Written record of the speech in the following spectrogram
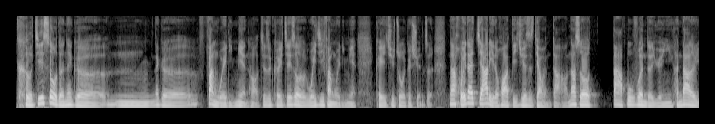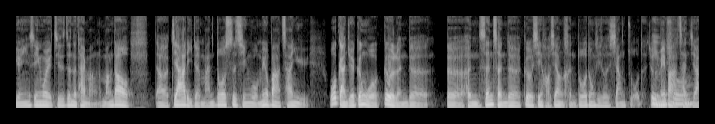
可接受的那个嗯那个范围里面哈，就是可以接受的危机范围里面，可以去做一个选择。那回到家里的话，的确是跳很大啊，那时候。大部分的原因，很大的原因是因为其实真的太忙了，忙到呃家里的蛮多事情我没有办法参与，我感觉跟我个人的。的很深层的个性，好像很多东西都是相左的，就是没办法参加。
